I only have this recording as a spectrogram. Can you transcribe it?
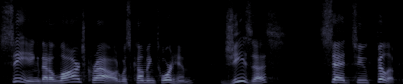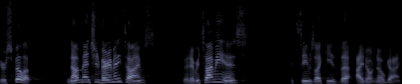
seeing that a large crowd was coming toward him, Jesus said to Philip, Here's Philip, not mentioned very many times, but every time he is, it seems like he's the I don't know guy.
